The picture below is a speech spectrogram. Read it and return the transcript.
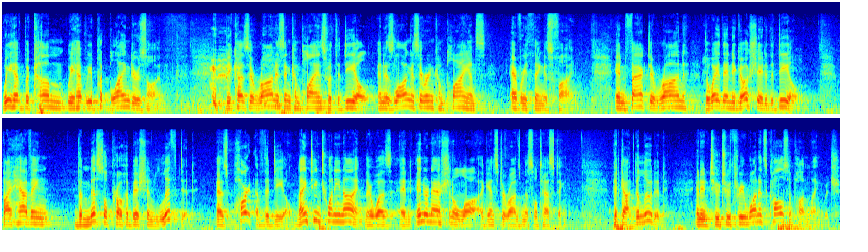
We have become, we have, we put blinders on because Iran is in compliance with the deal, and as long as they're in compliance, everything is fine. In fact, Iran, the way they negotiated the deal by having the missile prohibition lifted as part of the deal. 1929, there was an international law against Iran's missile testing. It got diluted. And in 2231, it's calls upon language.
